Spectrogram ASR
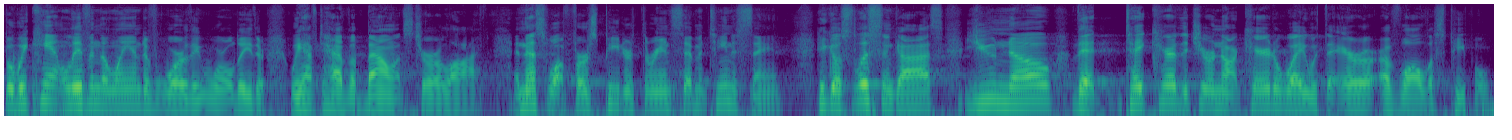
But we can't live in the land of worthy world either. We have to have a balance to our life. And that's what 1 Peter 3 and 17 is saying. He goes, Listen, guys, you know that take care that you are not carried away with the error of lawless people.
